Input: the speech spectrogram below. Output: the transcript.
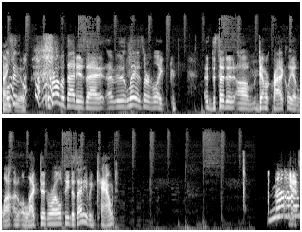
Thank you. the problem with that is that I mean, Leia is sort of like a descendant of democratically ele- elected royalty. Does that even count? Yes.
